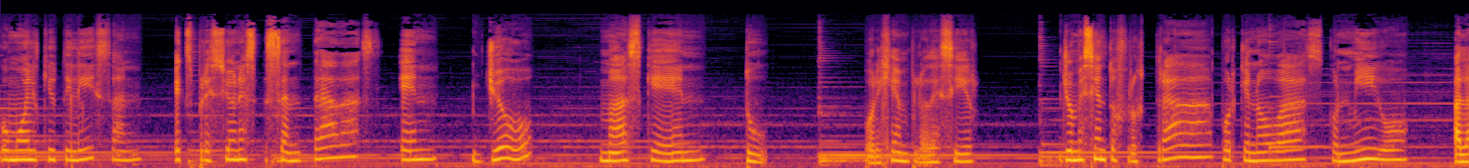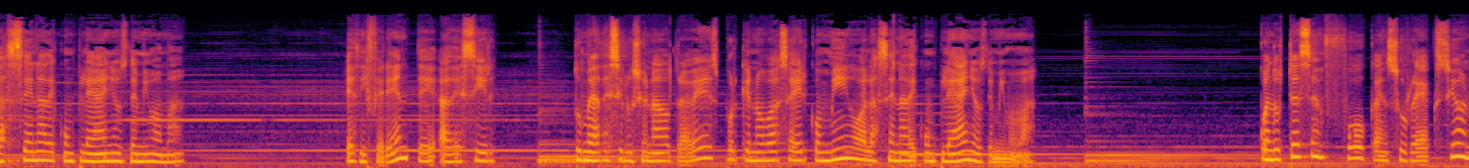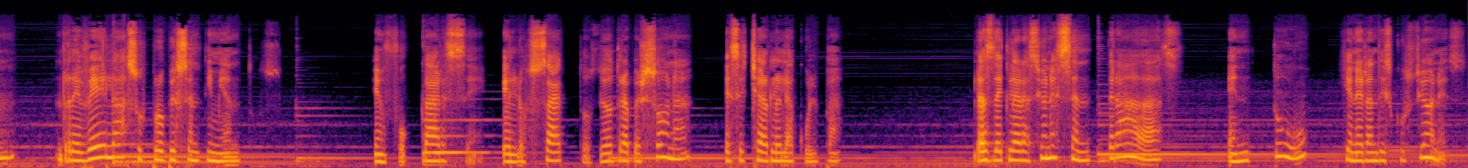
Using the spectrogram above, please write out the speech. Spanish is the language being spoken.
como el que utilizan expresiones centradas en yo más que en tú. Por ejemplo, decir, yo me siento frustrada porque no vas conmigo a la cena de cumpleaños de mi mamá. Es diferente a decir, tú me has desilusionado otra vez porque no vas a ir conmigo a la cena de cumpleaños de mi mamá. Cuando usted se enfoca en su reacción, revela sus propios sentimientos. Enfocarse en los actos de otra persona es echarle la culpa. Las declaraciones centradas en tú generan discusiones.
